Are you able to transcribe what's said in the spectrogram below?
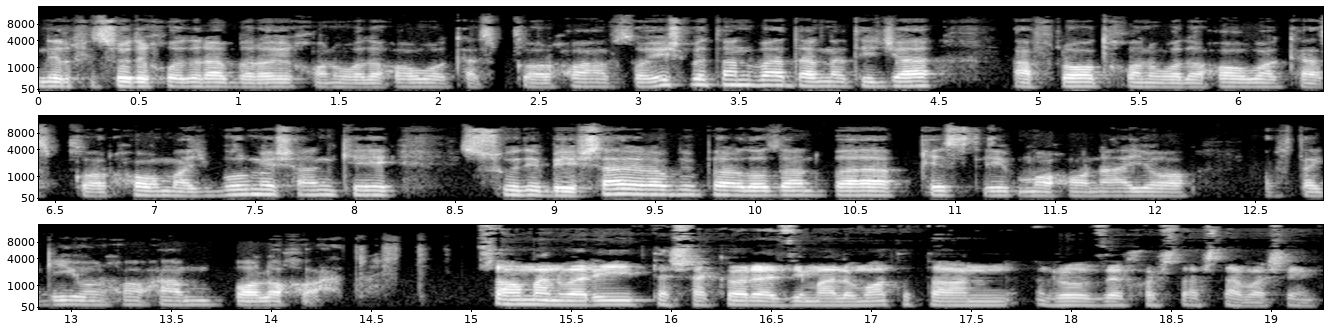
نرخ سود خود را برای خانواده ها و کسب کارها افزایش بدن و در نتیجه افراد خانواده ها و کسب کارها مجبور میشن که سود بیشتری را بپردازند و قسط ماهانه یا هفتگی اونها هم بالا خواهد رفت. سامنوری تشکر از این معلوماتتان. روز خوش داشته باشین.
